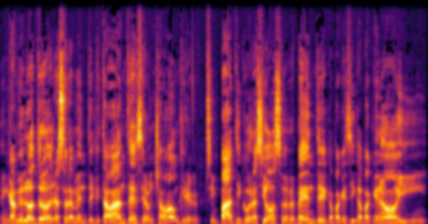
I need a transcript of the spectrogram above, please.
En cambio, el otro era solamente que estaba antes, era un chabón que simpático, gracioso, de repente, capaz que sí, capaz que no, y,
